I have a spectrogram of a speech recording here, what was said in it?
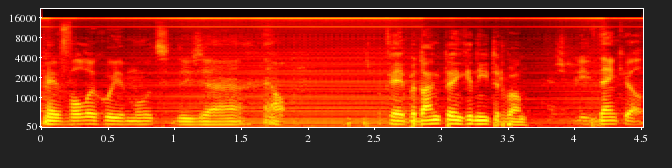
Met volle goede moed. Dus, ja. Oké, okay, bedankt en geniet ervan. Alsjeblieft, dankjewel.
